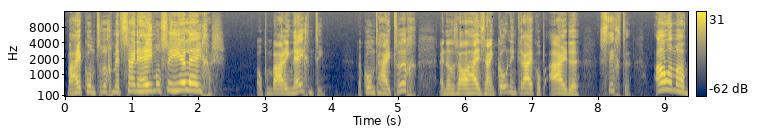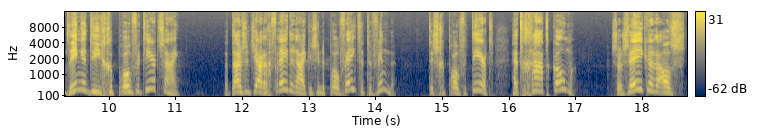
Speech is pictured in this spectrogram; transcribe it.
Maar hij komt terug met zijn hemelse heerlegers. Openbaring 19. Dan komt hij terug en dan zal hij zijn koninkrijk op aarde stichten. Allemaal dingen die geprofiteerd zijn. Dat duizendjarig vrederijk is in de profeten te vinden. Het is geprofiteerd. Het gaat komen. Zo zeker als,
